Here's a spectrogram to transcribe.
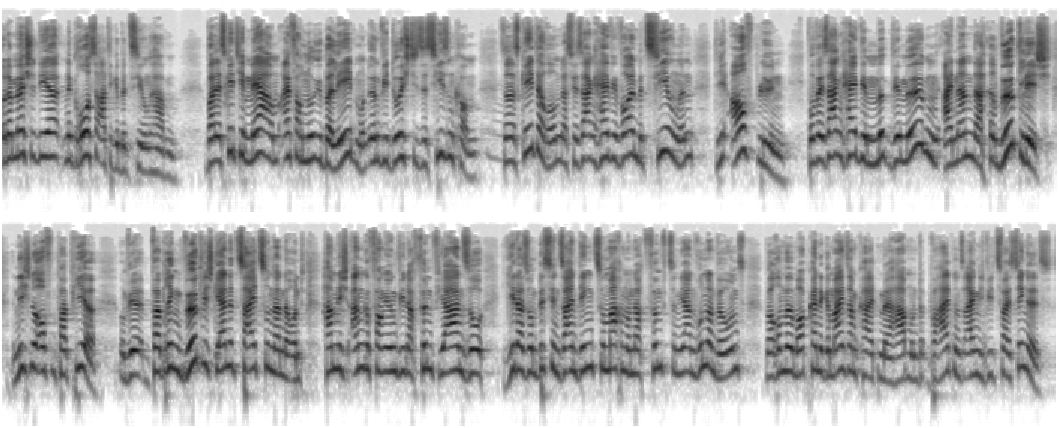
oder möchtet ihr eine großartige Beziehung haben? Weil es geht hier mehr um einfach nur Überleben und irgendwie durch diese Season kommen, sondern es geht darum, dass wir sagen, hey, wir wollen Beziehungen, die aufblühen, wo wir sagen, hey, wir, wir mögen einander wirklich, nicht nur auf dem Papier. Und wir verbringen wirklich gerne Zeit zueinander und haben nicht angefangen, irgendwie nach fünf Jahren so, jeder so ein bisschen sein Ding zu machen und nach 15 Jahren wundern wir uns, warum wir überhaupt keine Gemeinsamkeiten mehr haben und behalten uns eigentlich wie zwei Singles.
